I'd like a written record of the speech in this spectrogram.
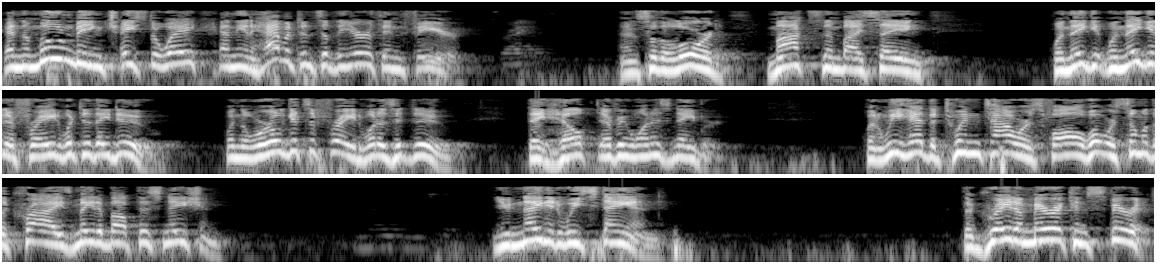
and the moon being chased away and the inhabitants of the earth in fear. And so the Lord mocks them by saying, when they get, when they get afraid, what do they do? When the world gets afraid, what does it do? They helped everyone as neighbor. When we had the Twin Towers fall, what were some of the cries made about this nation? United we stand. The great American spirit.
